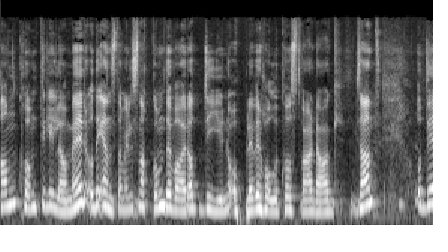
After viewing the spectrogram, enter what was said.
han kom til Lillehammer, og det eneste han ville snakke om, det var at dyrene opplever holocaust hver dag. Ikke sant? Og det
